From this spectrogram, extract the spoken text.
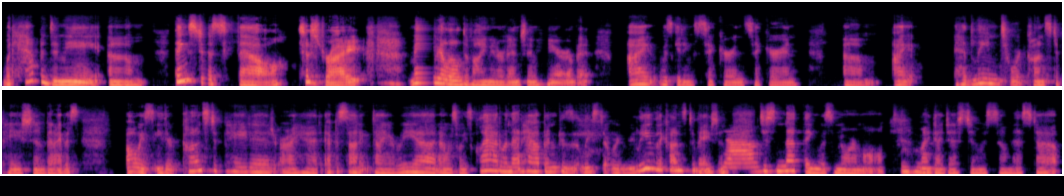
what happened to me, um, things just fell just right. Maybe a little divine intervention here, but I was getting sicker and sicker, and um, I had leaned toward constipation, but I was always either constipated or I had episodic diarrhea, and I was always glad when that happened because at least it would relieve the constipation. Yeah. Just nothing was normal. Mm-hmm. My digestion was so messed up.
